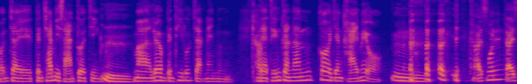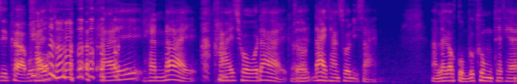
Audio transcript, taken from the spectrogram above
หวานใจเป็นแชมป์อีสานตัวจริงอืมมาเริ่มเป็นที่รู้จักในเมืองครับแต่ถึงกระนั้นก็ยังขายไม่ออกอืมขายมันขายสินค้าบ่ขายออกขายแผ่นได้ ขายโชว์ได้ครับแต่ได้ทางโซนอีสานอะแล้วก็กลุ่มลูกทุ่งแท้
